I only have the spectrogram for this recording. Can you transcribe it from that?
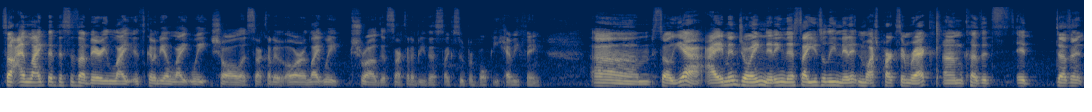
so I like that this is a very light, it's going to be a lightweight shawl. It's not going to, or a lightweight shrug. It's not going to be this like super bulky, heavy thing. Um, so yeah, I'm enjoying knitting this. I usually knit it and watch Parks and Rec, um, cause it's, it doesn't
